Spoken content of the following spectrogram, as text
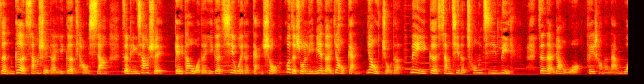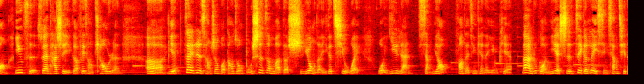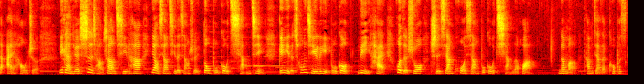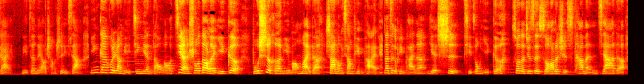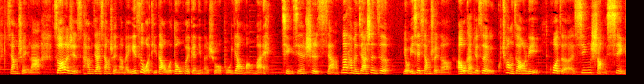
整个香水的一个调香，整瓶香水给到我的一个气味的感受，或者说里面的药感、药酒的那一个香气的冲击力，真的让我非常的难忘。因此，虽然它是一个非常挑人，呃，也在日常生活当中不是这么的实用的一个气味，我依然想要放在今天的影片。那如果你也是这个类型香气的爱好者，你感觉市场上其他药香气的香水都不够强劲，给你的冲击力不够厉害，或者说持香扩香不够强的话，那么他们家的 Copper Sky 你真的要尝试一下，应该会让你惊艳到哦。既然说到了一个不适合你盲买的沙龙香品牌，那这个品牌呢也是其中一个，说的就是 Soologist 他们家的香水啦。Soologist 他们家香水呢，每一次我提到，我都会跟你们说不要盲买，请先试香。那他们家甚至有一些香水呢，啊，我感觉是创造力或者欣赏性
